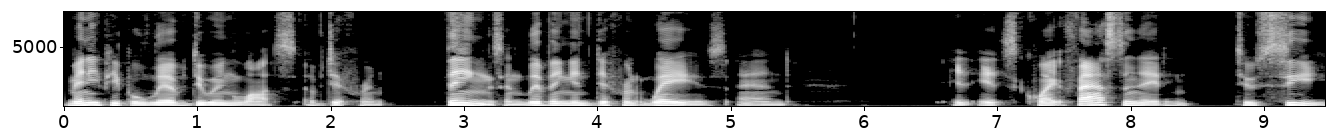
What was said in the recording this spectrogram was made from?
many people live doing lots of different things and living in different ways, and it, it's quite fascinating to see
